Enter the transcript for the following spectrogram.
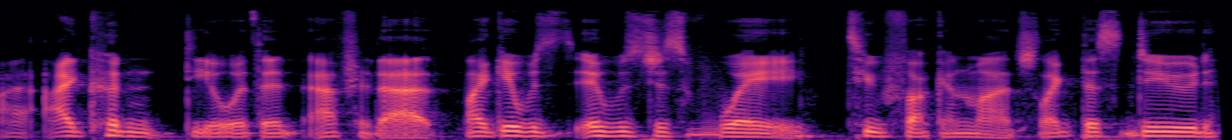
I, I couldn't deal with it after that. Like it was it was just way too fucking much. Like this dude.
